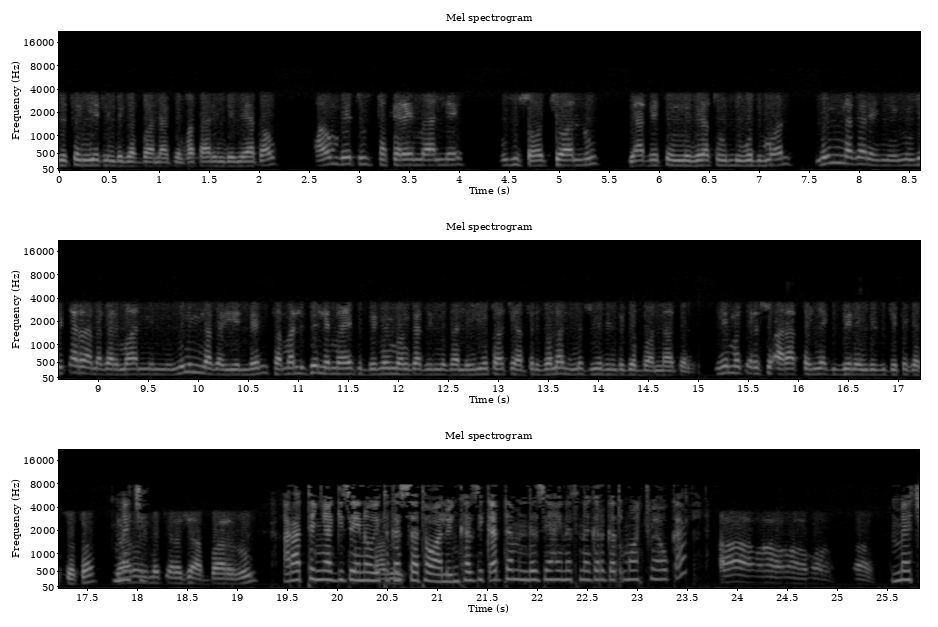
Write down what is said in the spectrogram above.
ዘጠኝ የት እንደገባ አናውቅም። ፈጣሪ እንደሚያውቀው አሁን ቤት ውስጥ ተከራይም ያለ ብዙ ሰዎች አሉ። ያ ቤቱ ንብረቱ ሁሉ ወድሟል። ምንም ነገር የቀራ ነገር ማንም ምንም ነገር የለም። ተመልሰን ለማየት በምን መንገድ እንሄዳለን? ህይወታቸው ያትርፈናል። እነሱ ቤት እንደገቡ አናውቅም። ይሄ መጨረሻ አራተኛ ጊዜ ነው እንደዚህ የተከሰተ። መጨረሻ አባረሩ። አራተኛ ጊዜ ነው የተከሰተው አሉኝ። ከዚህ ቀደም እንደዚህ አይነት ነገር ገጥሟችሁ ያውቃል? መቼ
